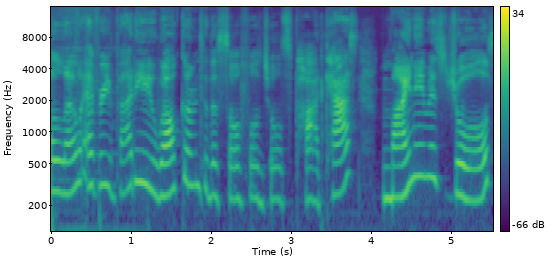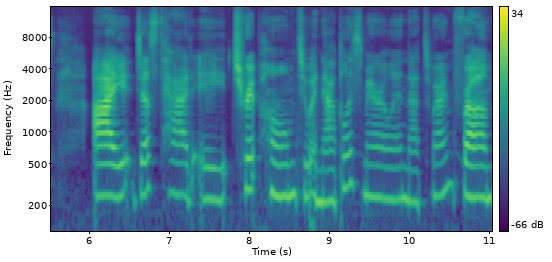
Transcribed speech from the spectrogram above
Hello, everybody. Welcome to the Soulful Juls podcast. My name is Juls. I just had a trip home to Annapolis, Maryland. That's where I'm from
